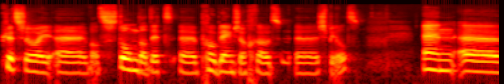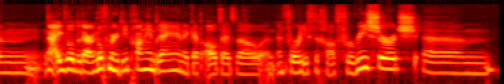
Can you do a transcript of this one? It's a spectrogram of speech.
kutzooi, uh, wat stom dat dit uh, probleem zo groot uh, speelt. En um, nou, ik wilde daar nog meer diepgang in brengen. En ik heb altijd wel een, een voorliefde gehad voor research. Um,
